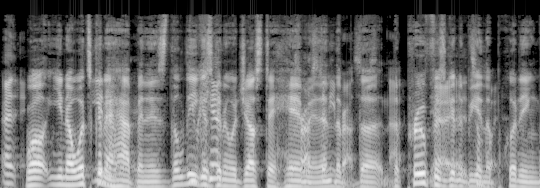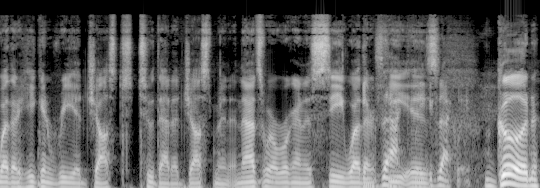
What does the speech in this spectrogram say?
And Well, you know what's going to happen is the league is going to adjust to him, and then the the, the proof is going to be in the point. pudding whether he can readjust to that adjustment, and that's where we're going to see whether exactly, he is exactly. good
